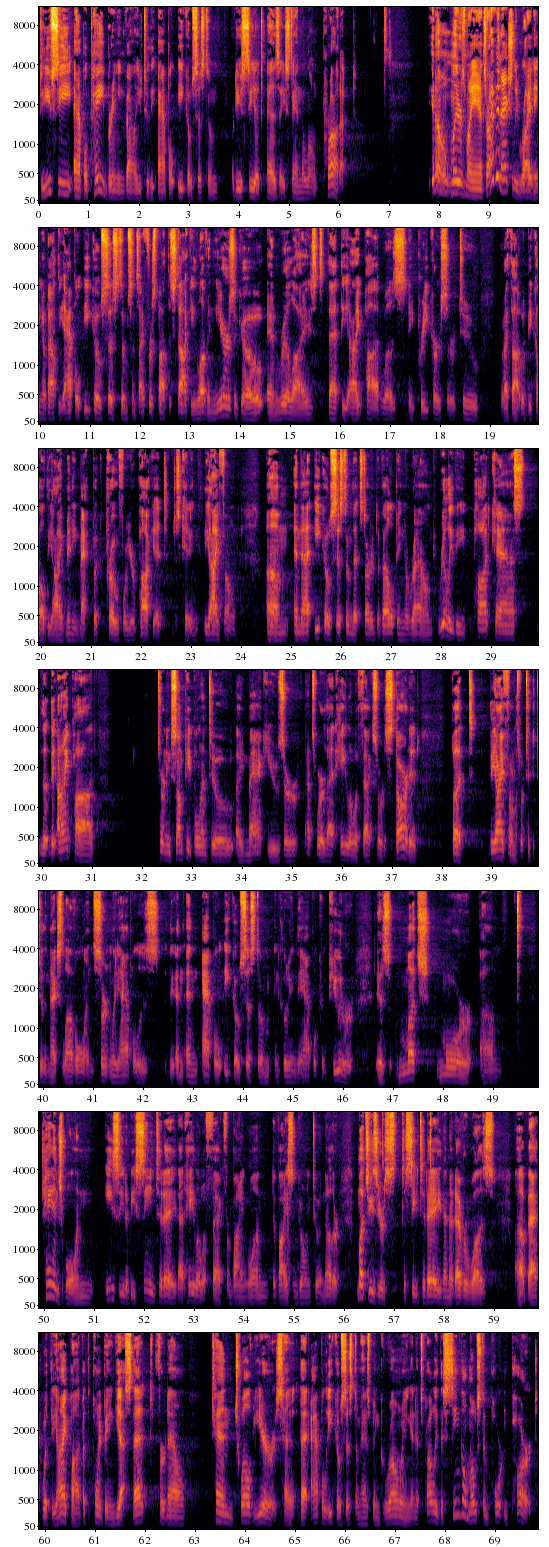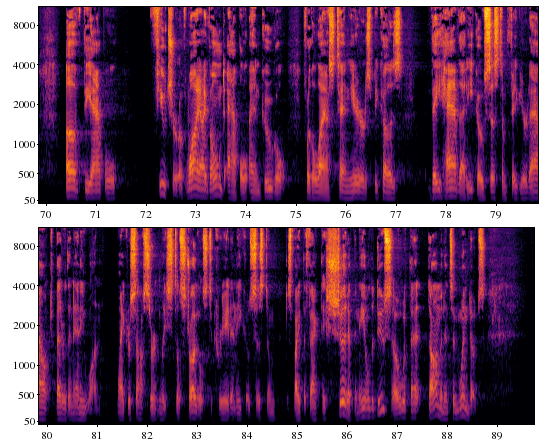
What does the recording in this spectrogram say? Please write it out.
Do you see Apple Pay bringing value to the Apple ecosystem or do you see it as a standalone product? You know, there's my answer. I've been actually writing about the Apple ecosystem since I first bought the stock 11 years ago and realized that the iPod was a precursor to what I thought would be called the iMini MacBook Pro for your pocket. Just kidding, the iPhone. Um, and that ecosystem that started developing around really the podcast, the, the iPod turning some people into a Mac user. That's where that halo effect sort of started. But the iPhone's what took it to the next level, and certainly Apple is the and, and Apple ecosystem, including the Apple computer, is much more um, tangible and easy to be seen today. That halo effect from buying one device and going to another, much easier to see today than it ever was uh, back with the iPod. But the point being, yes, that for now 10, 12 years, ha- that Apple ecosystem has been growing, and it's probably the single most important part of the Apple future, of why I've owned Apple and Google for the last 10 years, because they have that ecosystem figured out better than anyone. Microsoft certainly still struggles to create an ecosystem, despite the fact they should have been able to do so with that dominance in Windows.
